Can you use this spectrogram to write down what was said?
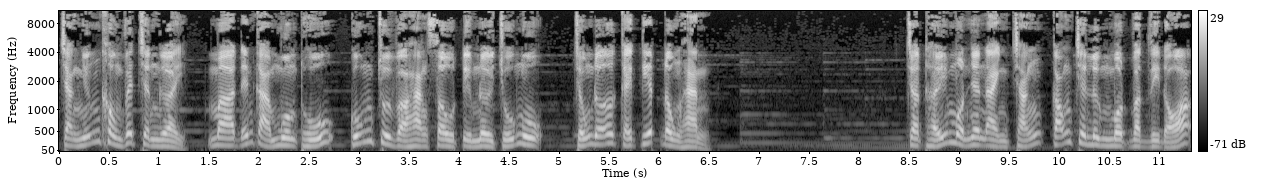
chẳng những không vết chân người, mà đến cả muông thú cũng chui vào hàng sâu tìm nơi trú ngụ, chống đỡ cái tiết đồng hàn. Chợt thấy một nhân ảnh trắng cõng trên lưng một vật gì đó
